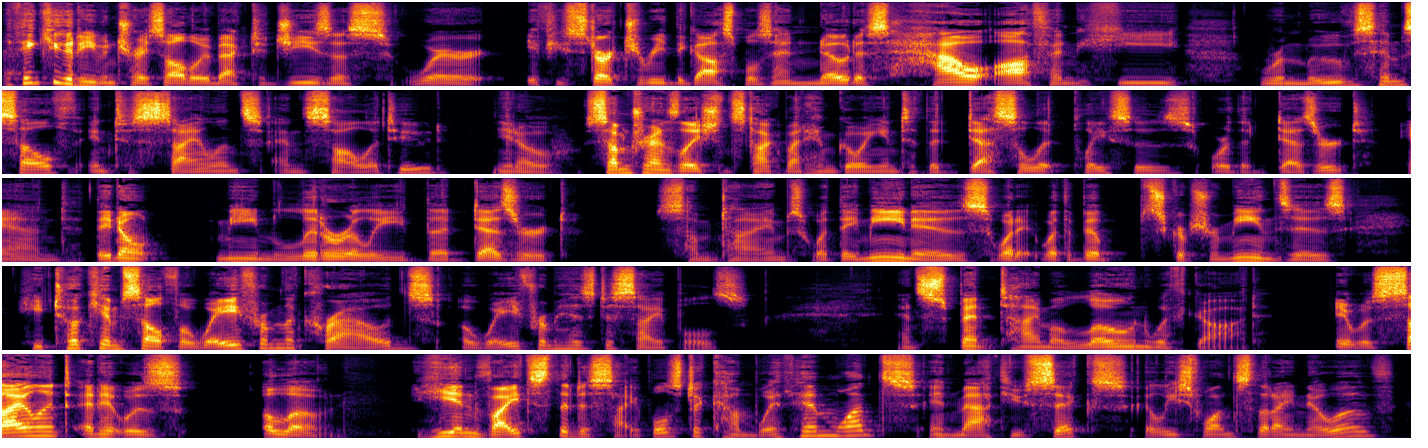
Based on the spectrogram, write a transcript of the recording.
I think you could even trace all the way back to Jesus, where if you start to read the Gospels and notice how often he removes himself into silence and solitude, you know, some translations talk about him going into the desolate places or the desert, and they don't mean literally the desert sometimes. What they mean is what it, what the scripture means is he took himself away from the crowds, away from his disciples, and spent time alone with God. It was silent and it was alone. He invites the disciples to come with him once in Matthew 6, at least once that I know of,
